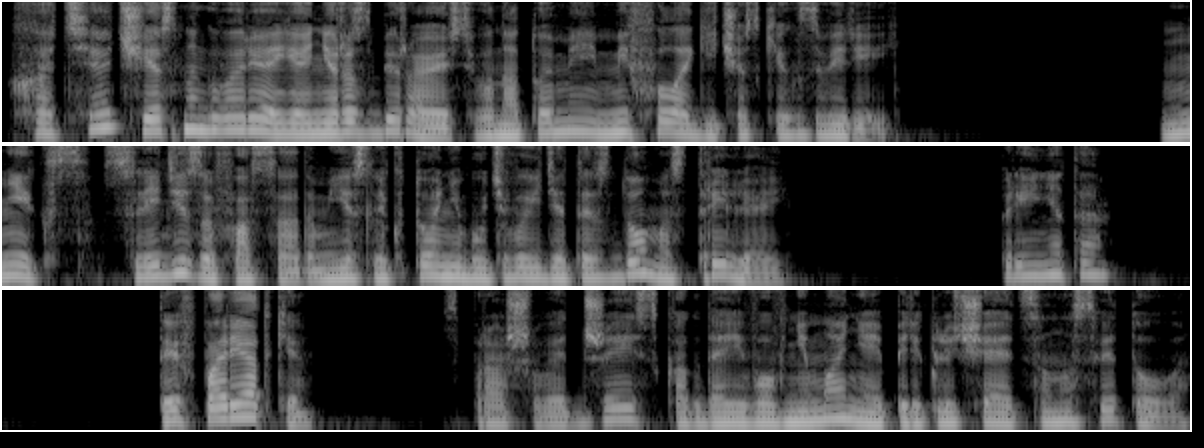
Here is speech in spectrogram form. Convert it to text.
Хотя, честно говоря, я не разбираюсь в анатомии мифологических зверей. «Никс, следи за фасадом. Если кто-нибудь выйдет из дома, стреляй». «Принято». «Ты в порядке?» — спрашивает Джейс, когда его внимание переключается на святого.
